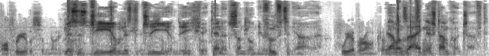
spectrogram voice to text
Mrs. G und Mr. G und ich, wir kennen uns schon so um die 15 Jahre. Wir haben unsere eigene Stammkundschaft.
